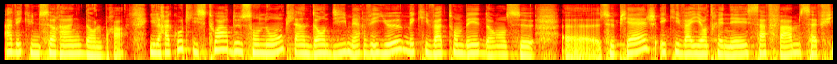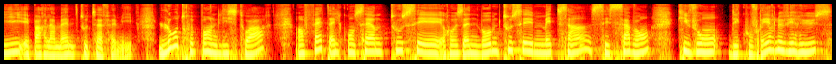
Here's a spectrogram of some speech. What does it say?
avec une seringue dans le bras. Il raconte l'histoire de son oncle, un dandy merveilleux, mais qui va tomber dans ce, euh, ce piège et qui va y entraîner sa femme, sa fille et par là même toute sa famille. L'autre pan de l'histoire, en fait, elle concerne tous ces Rosenbaum, tous ces médecins, ces savants qui vont découvrir le virus,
